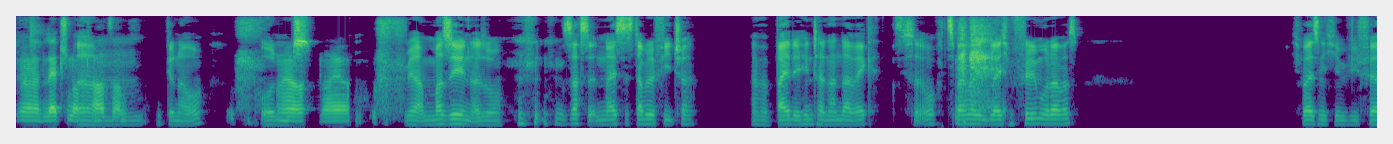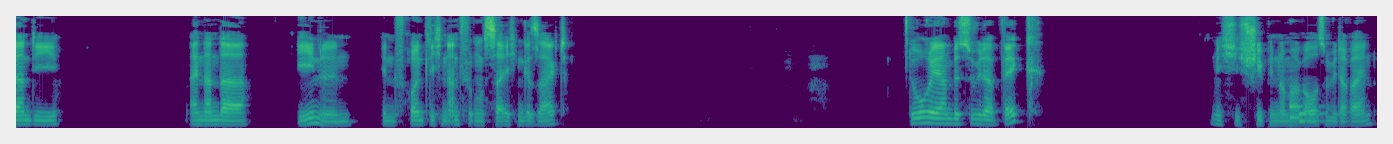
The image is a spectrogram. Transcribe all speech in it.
Ja, Legend of Tarzan. Ähm, genau. Und Ja, naja. ja, mal sehen. Also, sagst du, ein nices Double Feature. Einfach beide hintereinander weg. Ist ja auch zweimal den gleichen Film oder was? Ich weiß nicht, inwiefern die einander ähneln, in freundlichen Anführungszeichen gesagt. Dorian, bist du wieder weg? Ich, ich schieb ihn nochmal raus und wieder rein.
